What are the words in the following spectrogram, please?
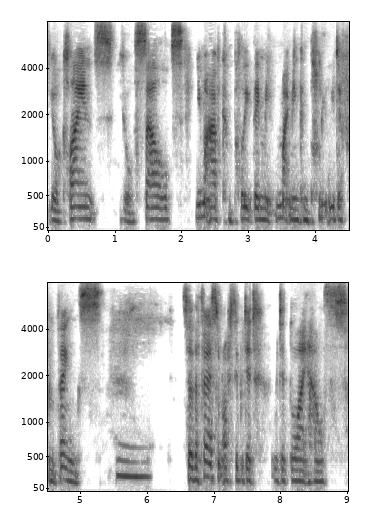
your clients, yourselves, you might have complete, they might mean completely different things. Mm. So the first one, obviously, we did we did the lighthouse,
